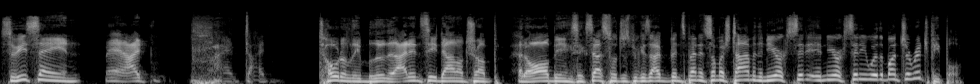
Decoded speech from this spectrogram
So he's saying, man, I, I, I totally blew that. I didn't see Donald Trump at all being successful just because I've been spending so much time in the New York City in New York City with a bunch of rich people.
